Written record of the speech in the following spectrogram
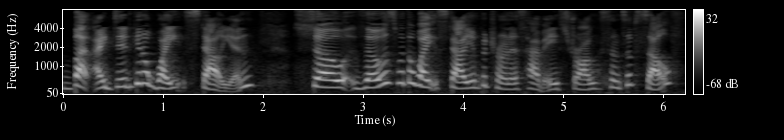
But I did get a white stallion. So, those with a white stallion Patronus have a strong sense of self.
